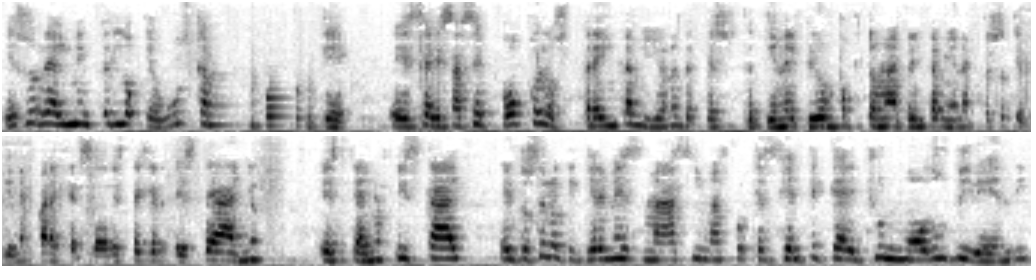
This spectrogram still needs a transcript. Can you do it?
Eso realmente es lo que buscan, porque eh, se les hace poco los 30 millones de pesos que tiene el PRI, un poquito más de 30 millones de pesos que tiene para ejercer este, este año, este año fiscal. Entonces lo que quieren es más y más, porque es gente que ha hecho un modus vivendi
